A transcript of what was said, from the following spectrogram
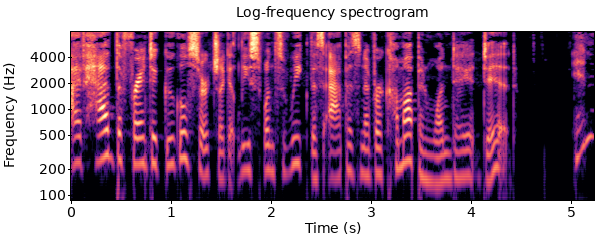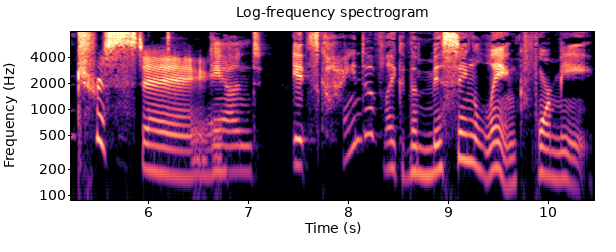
I've had the frantic Google search like at least once a week. This app has never come up and one day it did. Interesting. And it's kind of like the missing link for me.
